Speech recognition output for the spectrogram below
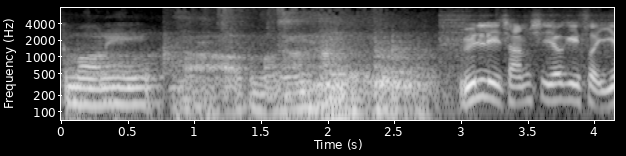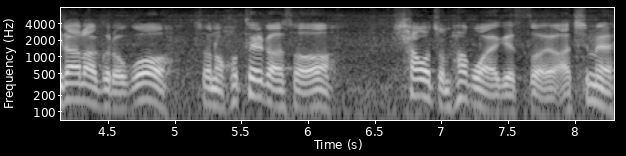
Good morning. Oh, good morning. 윌리 잠시 여기서 일하라 그러고 저는 호텔 가서 샤워 좀 하고 와야겠어요. 아침에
